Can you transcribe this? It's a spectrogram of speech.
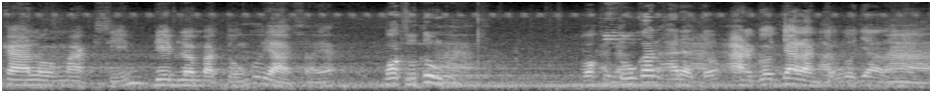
kalau Maxim dia bilang batu tunggu ya saya. Waktu tunggu. Nah, Waktu ada. tunggu kan ada tuh. argo jalan tuh. Argo jalan. nah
